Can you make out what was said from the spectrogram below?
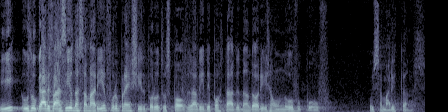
e os lugares vazios da Samaria foram preenchidos por outros povos, ali deportados, dando origem a um novo povo, os samaritanos.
